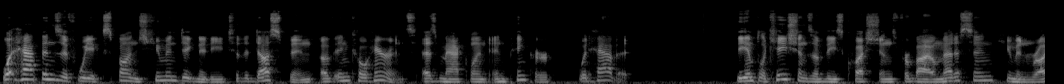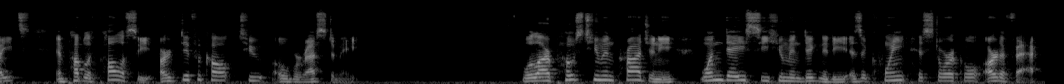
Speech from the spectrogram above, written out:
What happens if we expunge human dignity to the dustbin of incoherence, as Macklin and Pinker would have it? The implications of these questions for biomedicine, human rights, and public policy are difficult to overestimate. Will our post-human progeny one day see human dignity as a quaint historical artifact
